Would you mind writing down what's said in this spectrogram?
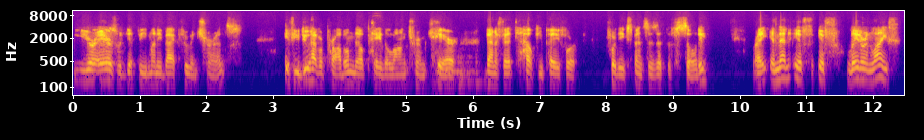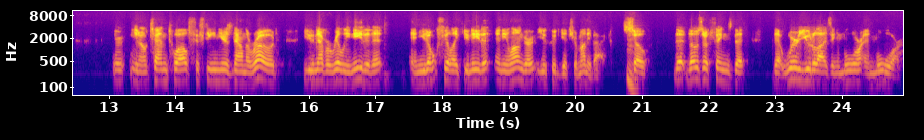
your heirs would get the money back through insurance. If you do have a problem, they'll pay the long term care benefit to help you pay for for the expenses at the facility, right? And then if if later in life, you're you know 10, 12, 15 years down the road, you never really needed it and you don't feel like you need it any longer, you could get your money back. Hmm. So th- those are things that that we're utilizing more and more.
